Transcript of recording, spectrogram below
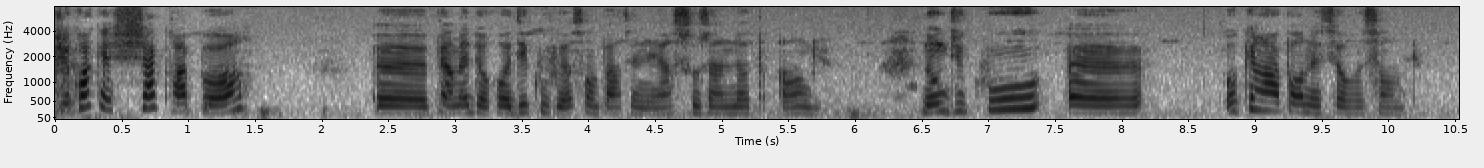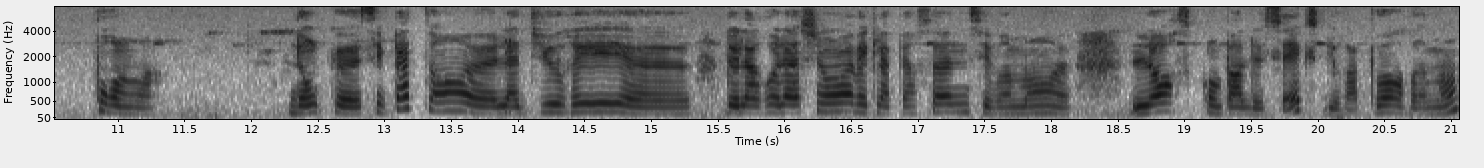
Je crois que chaque rapport euh, permet de redécouvrir son partenaire sous un autre angle. Donc du coup, euh, aucun rapport ne se ressemble pour moi. Donc euh, c'est pas tant euh, la durée euh, de la relation avec la personne, c'est vraiment lorsqu'on parle de sexe, du rapport vraiment,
